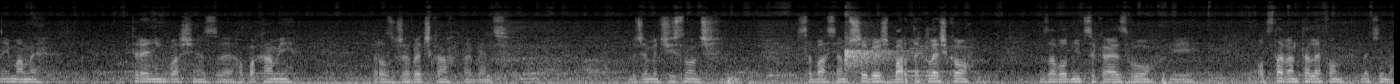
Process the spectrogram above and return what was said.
No i mamy trening właśnie z chłopakami, rozgrzeweczka, tak więc będziemy cisnąć Sebastian Przybysz, Bartek Leśko, zawodnicy KSW i odstawiam telefon, lecimy.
